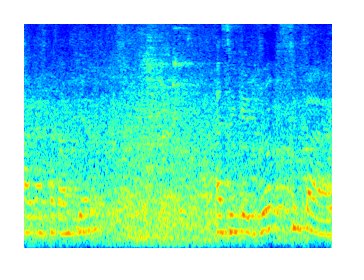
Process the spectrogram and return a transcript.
habla esta canción. Así que Dropsify.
